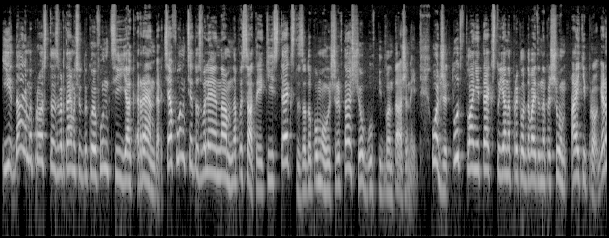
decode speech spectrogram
І далі ми просто звертаємося до такої функції, як рендер. Ця функція дозволяє нам написати якийсь текст за допомогою шрифта, що був підвантажений. Отже, тут в плані тексту я, наприклад, давайте напишу IT Proger.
